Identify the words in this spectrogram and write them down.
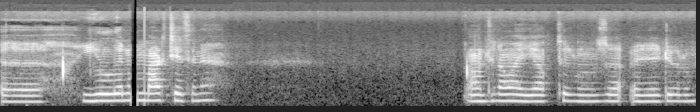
eee Yıldırım Mert Çetin'e antrenman yaptırmanızı öneriyorum.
